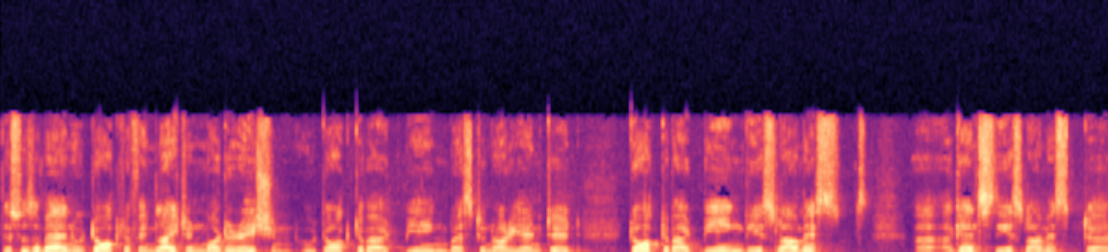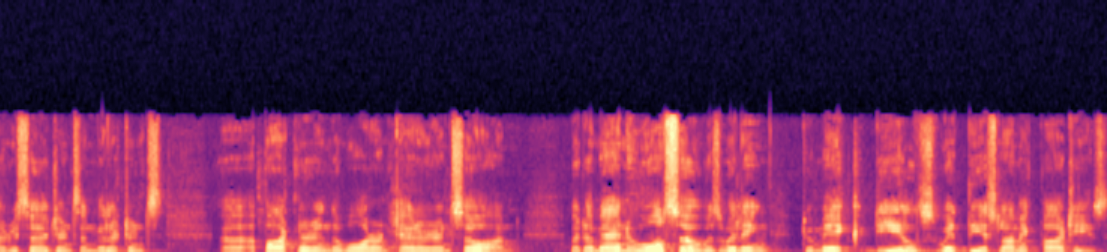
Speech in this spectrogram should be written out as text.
This was a man who talked of enlightened moderation, who talked about being Western oriented, talked about being the Islamists uh, against the Islamist uh, resurgence and militants, uh, a partner in the war on terror, and so on. But a man who also was willing to make deals with the Islamic parties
